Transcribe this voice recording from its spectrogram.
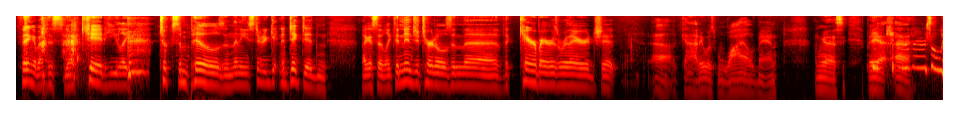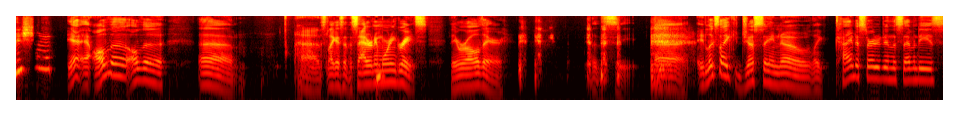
thing about this young kid he like took some pills and then he started getting addicted and like I said, like the Ninja Turtles and the the Care Bears were there and shit. Oh god, it was wild, man. I'm gonna see, but yeah, uh, There's holy shit. yeah, all the all the, uh, uh, like I said, the Saturday morning greats, they were all there. Let's see. Uh, it looks like Just Say No, like kind of started in the 70s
